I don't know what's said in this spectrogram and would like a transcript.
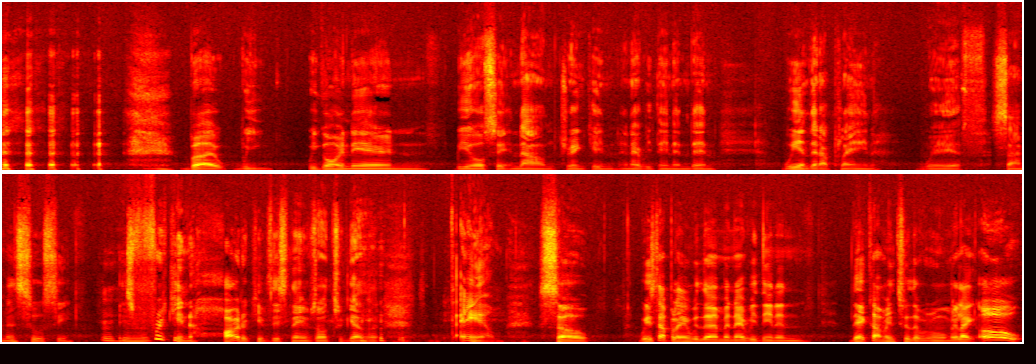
but we we go in there and we all sitting down drinking and everything, and then we ended up playing with Simon Susie. It's Mm-hmm. freaking hard to keep these names all together. Damn. So we start playing with them and everything, and they come into the room. They're like, "Oh,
